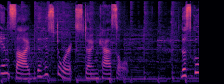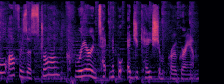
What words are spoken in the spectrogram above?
inside the historic Stone Castle. The school offers a strong career and technical education program,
